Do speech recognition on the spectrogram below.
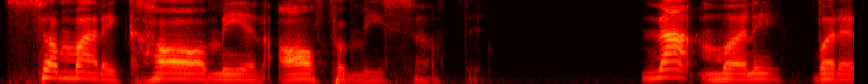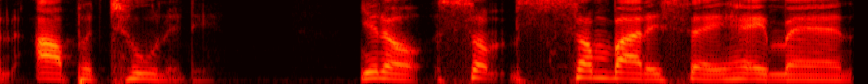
Somebody call me and offer me something. Not money, but an opportunity. You know, some somebody say, "Hey man,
